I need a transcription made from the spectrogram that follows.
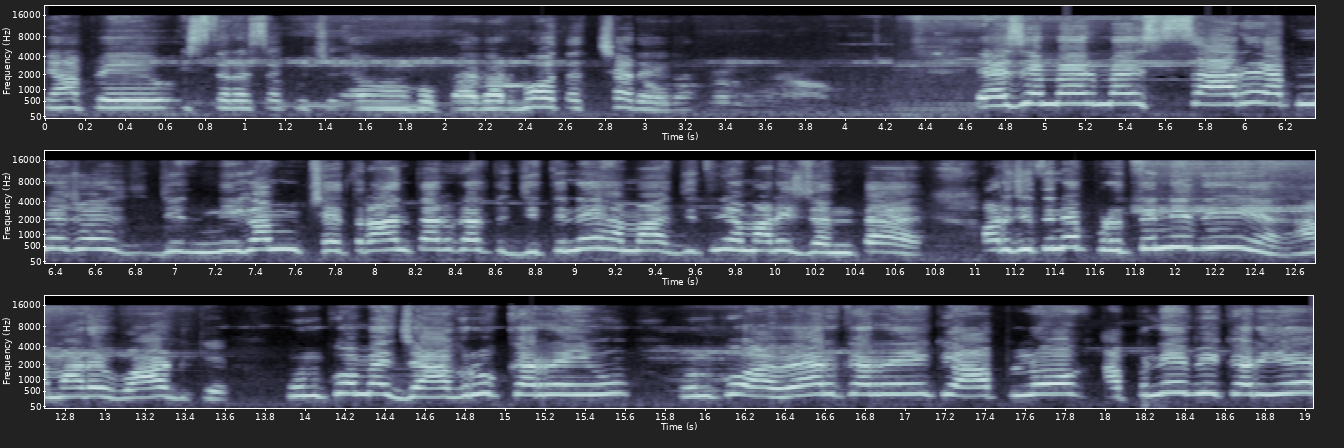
यहाँ पे इस तरह से कुछ हो पाएगा और बहुत अच्छा रहेगा। ए मेयर मैं सारे अपने जो निगम क्षेत्रांतर्गत जितने हमारे जितनी हमारी जनता है और जितने प्रतिनिधि हैं हमारे वार्ड के उनको मैं जागरूक कर रही हूँ, उनको अवेयर कर रही हूँ कि आप लोग अपने भी करिए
